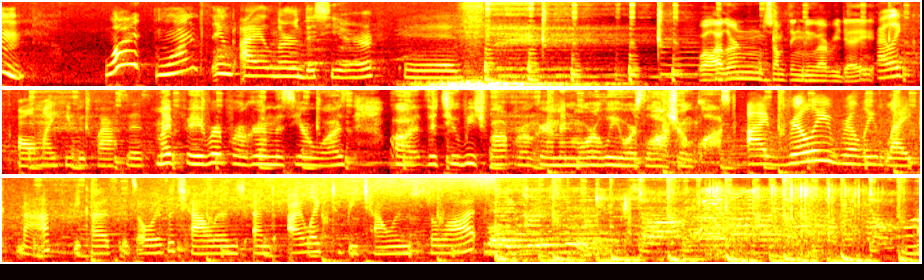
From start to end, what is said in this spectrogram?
Hmm. What one thing I learned this year is Well, I learned something new every day. I like all my Hebrew classes. My favorite program this year was uh, the Tu B'Shvat program and Morally Yours Lashon class. I really, really like math because it's always a challenge and I like to be challenged a lot.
